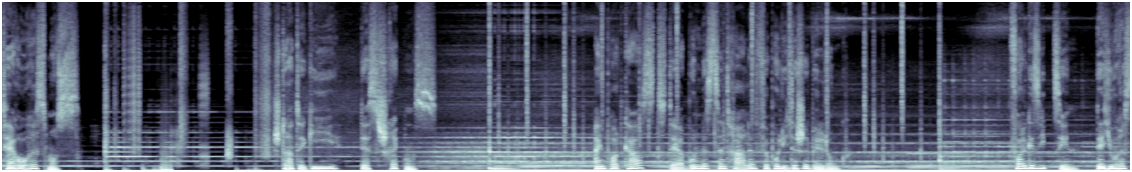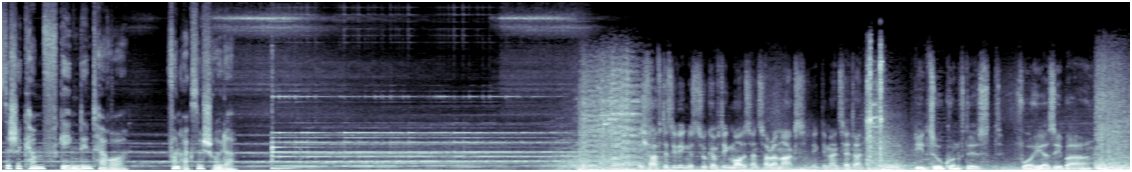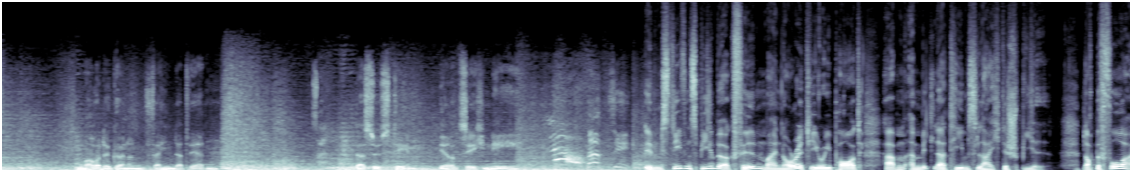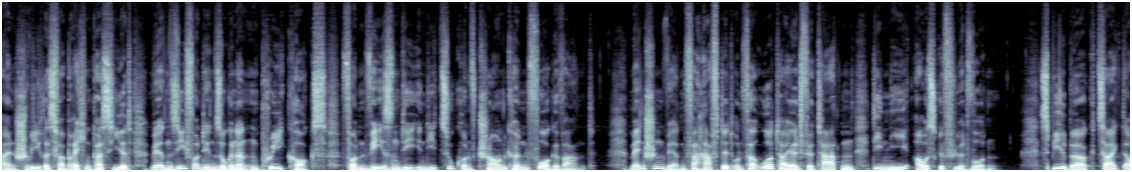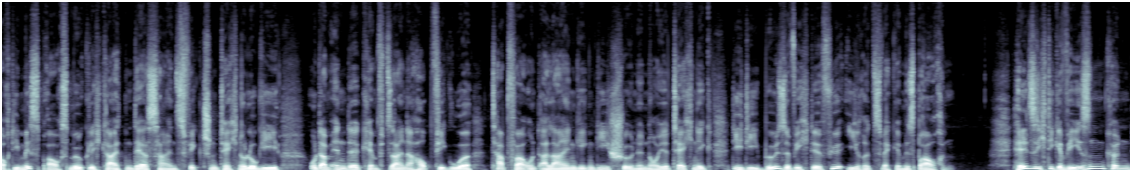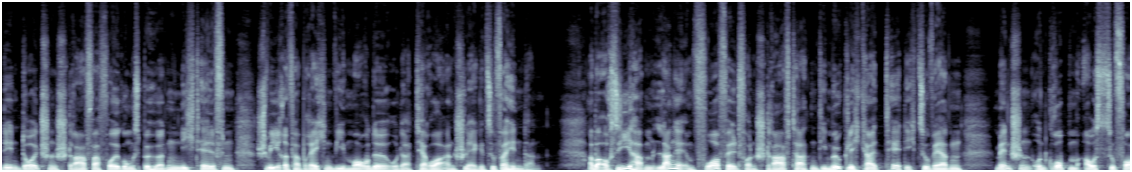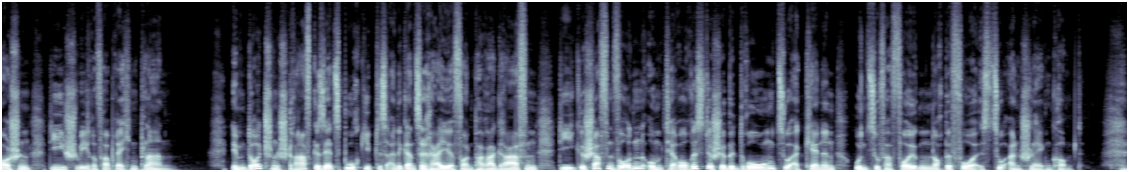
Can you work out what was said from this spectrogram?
Terrorismus. Strategie des Schreckens. Ein Podcast der Bundeszentrale für politische Bildung. Folge 17. Der juristische Kampf gegen den Terror von Axel Schröder. Ich verhafte Sie wegen des zukünftigen Mordes an Sarah Marks. Legt ihm ein Set an. Die Zukunft ist vorhersehbar. Morde können verhindert werden. Das System irrt sich nie. Im Steven Spielberg-Film Minority Report haben Ermittlerteams leichtes Spiel. Noch bevor ein schweres Verbrechen passiert, werden sie von den sogenannten Precogs, von Wesen, die in die Zukunft schauen können, vorgewarnt. Menschen werden verhaftet und verurteilt für Taten, die nie ausgeführt wurden. Spielberg zeigt auch die Missbrauchsmöglichkeiten der Science-Fiction-Technologie und am Ende kämpft seine Hauptfigur tapfer und allein gegen die schöne neue Technik, die die Bösewichte für ihre Zwecke missbrauchen. Hellsichtige Wesen können den deutschen Strafverfolgungsbehörden nicht helfen, schwere Verbrechen wie Morde oder Terroranschläge zu verhindern. Aber auch sie haben lange im Vorfeld von Straftaten die Möglichkeit, tätig zu werden, Menschen und Gruppen auszuforschen, die schwere Verbrechen planen. Im deutschen Strafgesetzbuch gibt es eine ganze Reihe von Paragraphen, die geschaffen wurden, um terroristische Bedrohung zu erkennen und zu verfolgen, noch bevor es zu Anschlägen kommt.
